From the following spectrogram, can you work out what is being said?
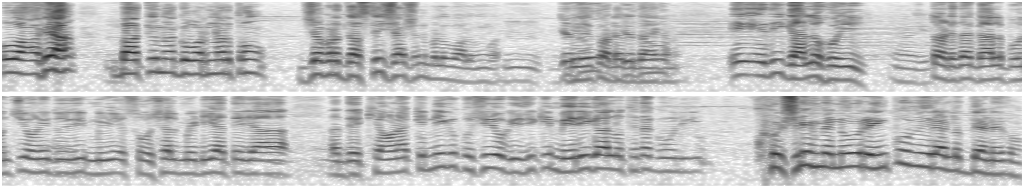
ਉਹ ਆ ਗਿਆ ਬਾਕੀ ਮੈਂ ਗਵਰਨਰ ਤੋਂ ਜ਼ਬਰਦਸਤੀ ਸੈਸ਼ਨ ਬੁਲਵਾ ਲੂੰਗਾ ਵੀ ਤੁਹਾਡੇ ਵਿਧਾਇਕ ਨੇ। ਇਹ ਇਹਦੀ ਗੱਲ ਹੋਈ ਤੁਹਾਡੇ ਤੱਕ ਗੱਲ ਪਹੁੰਚੀ ਹੋਣੀ ਤੁਸੀਂ ਸੋਸ਼ਲ ਮੀਡੀਆ ਤੇ ਜਾਂ ਦੇਖਿਆ ਹੋਣਾ ਕਿੰਨੀ ਕੁ ਖੁਸ਼ੀ ਹੋ ਗਈ ਸੀ ਕਿ ਮੇਰੀ ਗੱਲ ਉੱਥੇ ਤੱਕ ਗੂੰਜ ਗਈ? ਖੁਸ਼ੀ ਮੈਨੂੰ ਰਿੰਕੂ ਵੀਰ ਆ ਲੁਧਿਆਣੇ ਤੋਂ।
